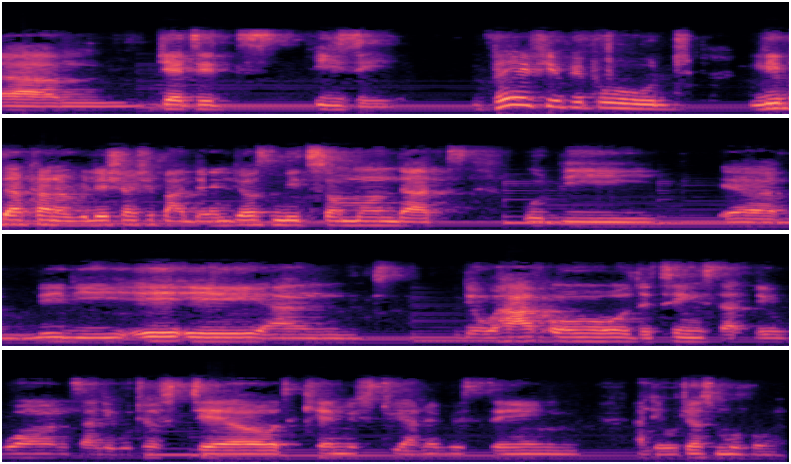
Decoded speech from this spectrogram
um, get it easy. Very few people would leave that kind of relationship and then just meet someone that would be uh, maybe AA and they will have all the things that they want and they will just gel the chemistry and everything and they will just move on.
